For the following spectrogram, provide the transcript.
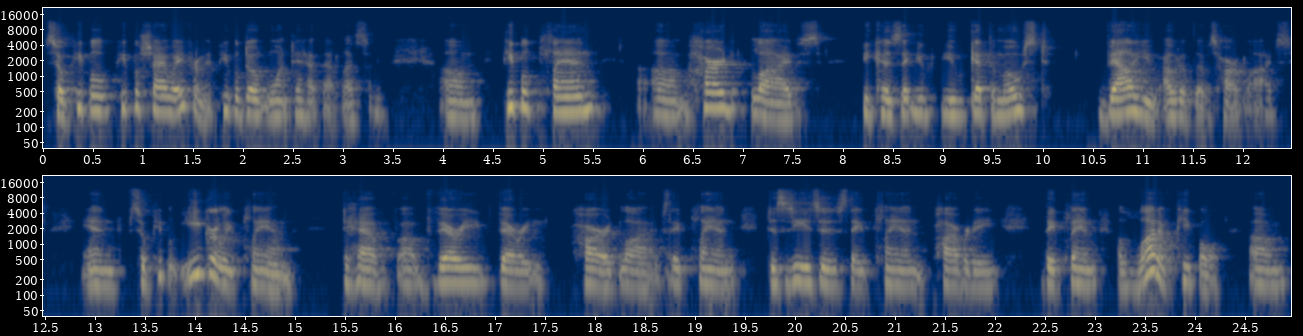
so people people shy away from it. People don't want to have that lesson. Um, people plan um, hard lives because that you you get the most value out of those hard lives. And so people eagerly plan to have uh, very, very hard lives. They plan diseases, they plan poverty, they plan a lot of people um,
